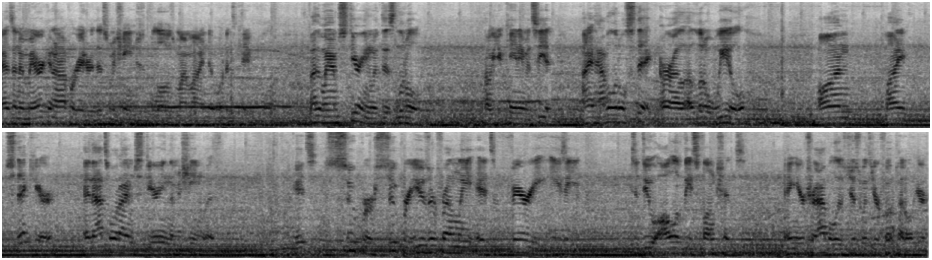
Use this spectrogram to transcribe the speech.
As an American operator, this machine just blows my mind at what it's capable of. By the way, I'm steering with this little, oh, you can't even see it. I have a little stick, or a, a little wheel on my stick here, and that's what I'm steering the machine with. It's super, super user friendly. It's very easy to do all of these functions. And your travel is just with your foot pedal here.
